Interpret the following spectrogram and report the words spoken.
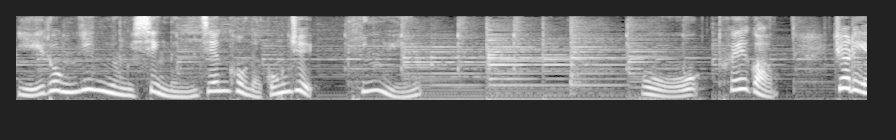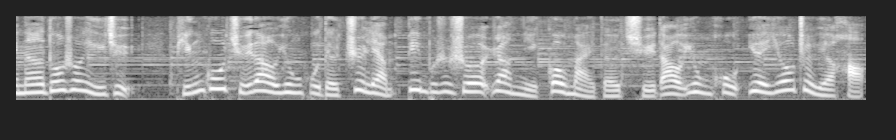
移动应用性能监控的工具——听云。五推广，这里呢多说一句。评估渠道用户的质量，并不是说让你购买的渠道用户越优质越好。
